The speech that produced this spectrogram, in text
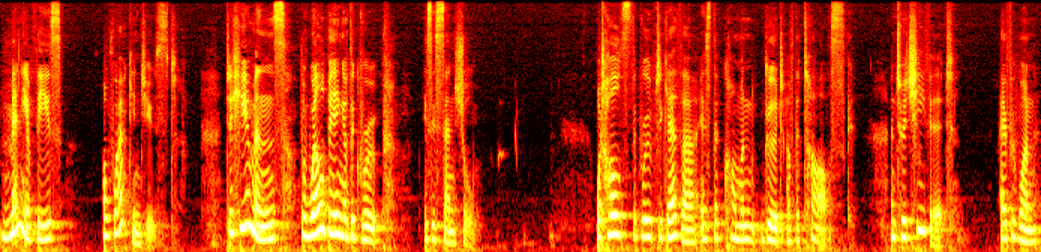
Many of these are work induced. To humans, the well being of the group is essential. What holds the group together is the common good of the task, and to achieve it, everyone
